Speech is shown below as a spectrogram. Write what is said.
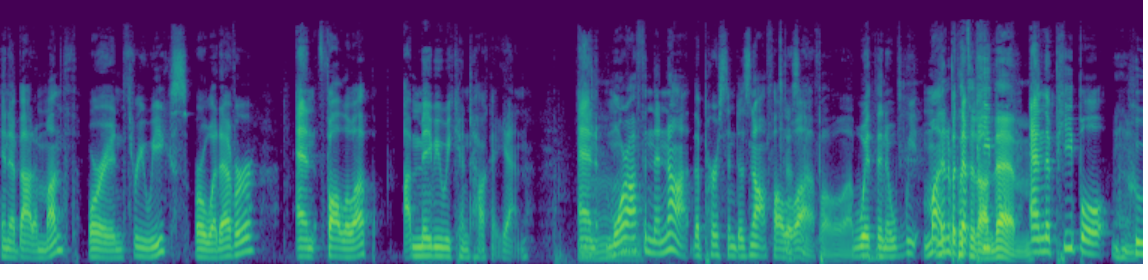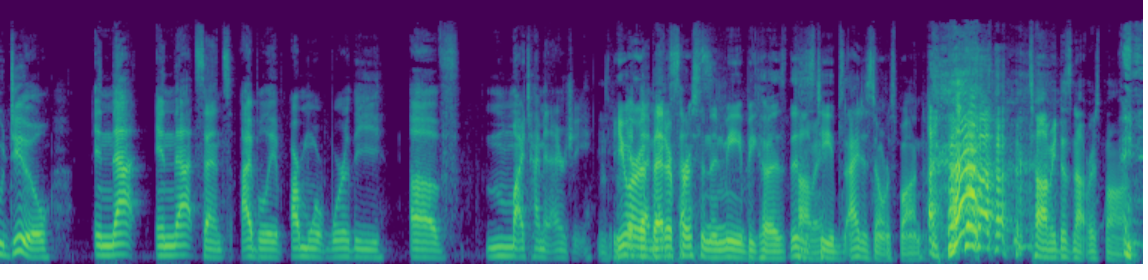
in about a month or in three weeks or whatever and follow up, uh, maybe we can talk again. And mm. more often than not, the person does not follow Does up not follow up. within a week, month. then it but puts the it on peop- them. And the people mm-hmm. who do, in that in that sense, I believe, are more worthy of my time and energy. Mm-hmm. You are a better person than me because this Tommy. is Teebs. I just don't respond. Tommy does not respond.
